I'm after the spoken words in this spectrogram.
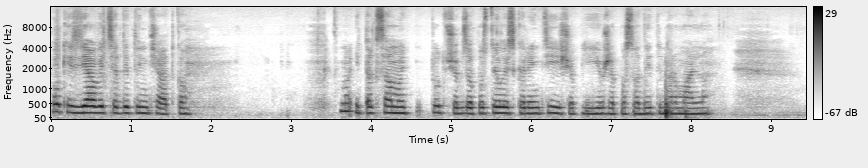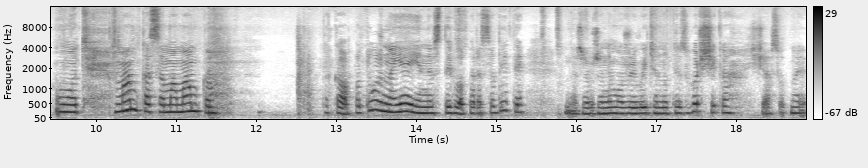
поки з'явиться дитинчатко. Ну, і так само тут, щоб запустились корінці, і щоб її вже посадити нормально. От, мамка, сама мамка така потужна, я її не встигла пересадити. Навіть вже не можу її витягнути з горщика. Зараз от ну,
